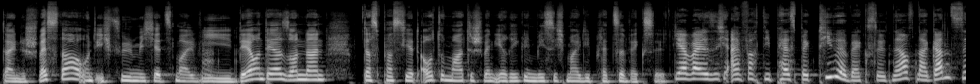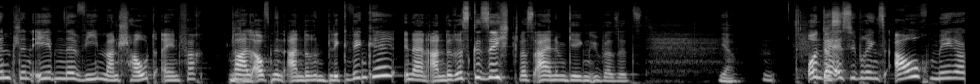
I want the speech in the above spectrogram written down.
deine Schwester und ich fühle mich jetzt mal wie der und der, sondern das passiert automatisch, wenn ihr regelmäßig mal die Plätze wechselt. Ja, weil sich einfach die Perspektive wechselt, ne? Auf einer ganz simplen Ebene, wie man schaut einfach mal auf einen anderen Blickwinkel in ein anderes Gesicht, was einem gegenüber sitzt. Ja. Und der ist übrigens auch mega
